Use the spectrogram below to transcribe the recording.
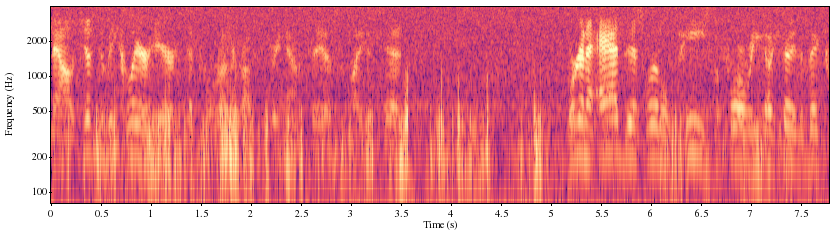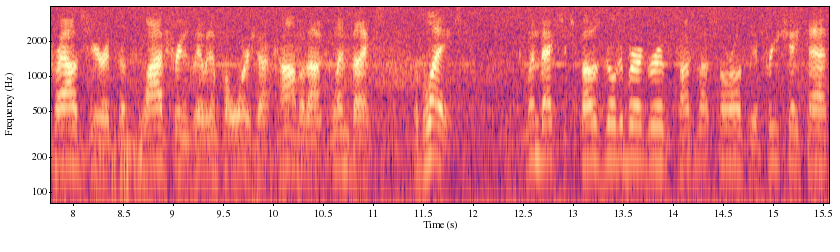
now, just to be clear here, if we'll run across the street now and see if somebody gets hit. We're going to add this little piece before we go show you the big crowds here at the live streams we have at Infowars.com about Glenn Beck's The Blaze. Glenn Beck's exposed Bilderberg Group, talks about Soros, we appreciate that.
